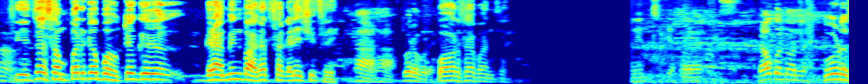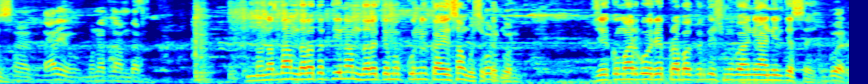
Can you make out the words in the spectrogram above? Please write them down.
हां. त्याचा संपर्क बहुतेक ग्रामीण भागात सगळ्याशीच आहे. हां हां. बरोबर पवार साहेबांचा. गाव कोणतं म्हणलं? हां, काय आहे मनातला आमदार? मनातला आमदार आता तीन आमदार आहेत त्यामुळे कोणी काय सांगू शकत कोण नाही. जयकुमार गोरे प्रभाकर देशमुख आणि अनिल देसाई. बरं.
